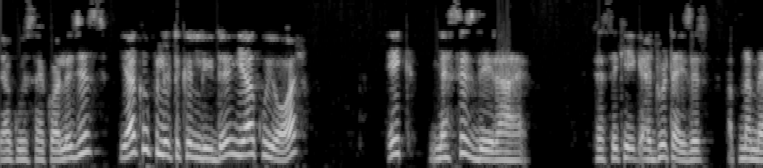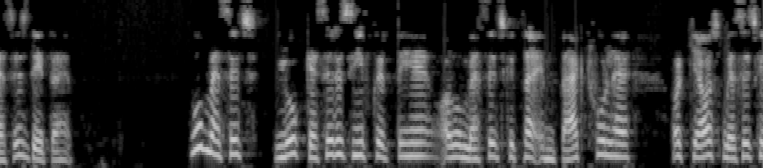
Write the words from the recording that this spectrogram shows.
یا کوئی سائیکولوجسٹ یا کوئی پولیٹیکل لیڈر یا کوئی اور ایک میسج دے رہا ہے جیسے کہ ایک ایڈورٹائزر اپنا میسج دیتا ہے وہ میسج لوگ کیسے ریسیو کرتے ہیں اور وہ میسج کتنا امپیکٹفل ہے اور کیا اس میسج کے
